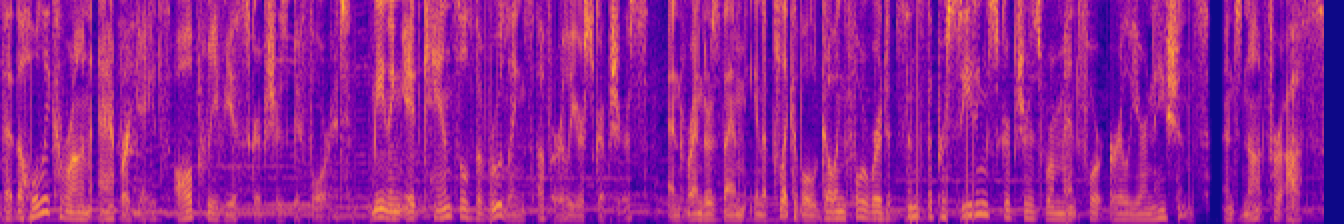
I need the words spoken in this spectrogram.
that the Holy Quran abrogates all previous scriptures before it, meaning it cancels the rulings of earlier scriptures and renders them inapplicable going forward since the preceding scriptures were meant for earlier nations and not for us.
